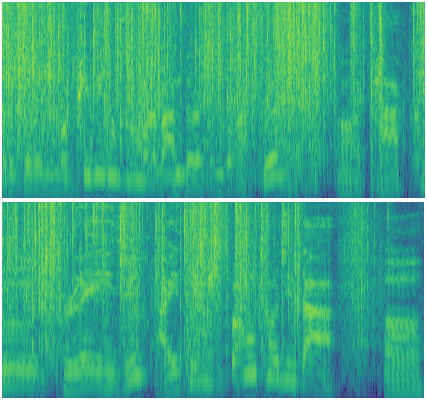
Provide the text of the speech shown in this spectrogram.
이렇게 되게 뭐 PB 상품으로 만들어진 것 같고요. 어, 다크 블레이즈 아이템이 뻥 터진다. 어,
